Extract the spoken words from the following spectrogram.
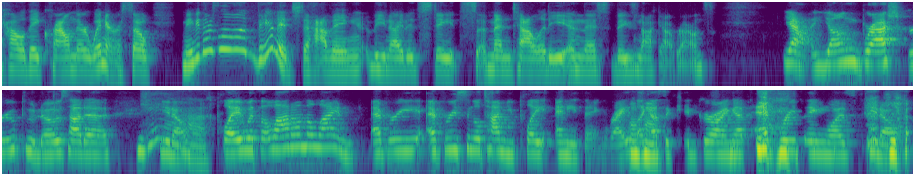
how they crown their winner. So maybe there's a little advantage to having the United States mentality in this these knockout rounds. Yeah, a young brash group who knows how to, yeah. you know, play with a lot on the line every every single time you play anything, right? Mm-hmm. Like as a kid growing up, everything was, you know, yeah.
